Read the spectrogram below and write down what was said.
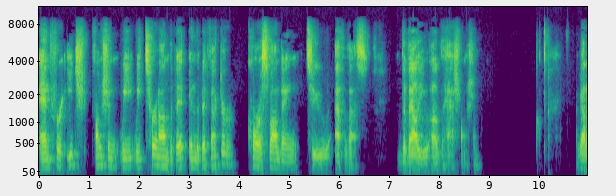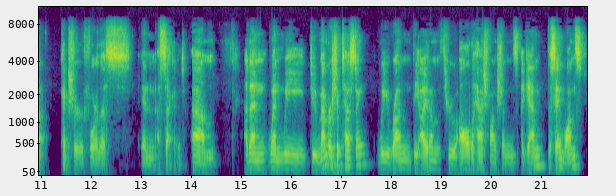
and for each function, we, we turn on the bit in the bit vector corresponding to f of s, the value of the hash function. I've got a picture for this in a second. Um, and then when we do membership testing, we run the item through all the hash functions again, the same ones,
